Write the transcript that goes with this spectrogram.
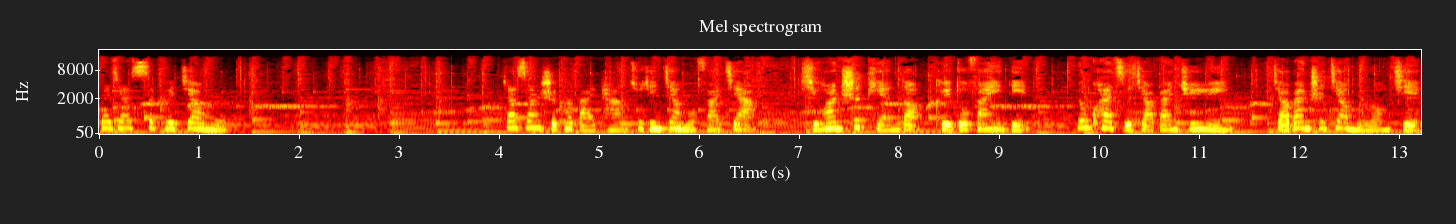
再加四克酵母，加三十克白糖，促进酵母发酵。喜欢吃甜的可以多放一点。用筷子搅拌均匀，搅拌至酵母溶解。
